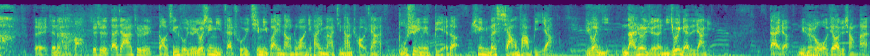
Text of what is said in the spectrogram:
对，真的很好。就是大家就是搞清楚，就是尤其你在处于亲密关系当中啊，你发现你们俩经常吵架，不是因为别的，是因为你们的想法不一样。比如说你男生就觉得你就应该在家里待着，女生说我就要去上班。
